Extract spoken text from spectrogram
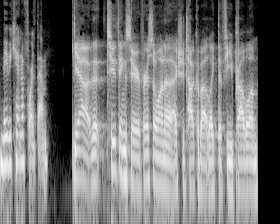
maybe can't afford them. Yeah, the two things here. First, I want to actually talk about like the fee problem.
